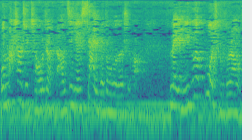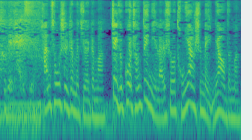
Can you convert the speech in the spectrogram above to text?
我马上去调整，然后进行下一个动作的时候，每一个过程都让我特别开心。韩聪是这么觉着吗？这个过程对你来说同样是美妙的吗？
